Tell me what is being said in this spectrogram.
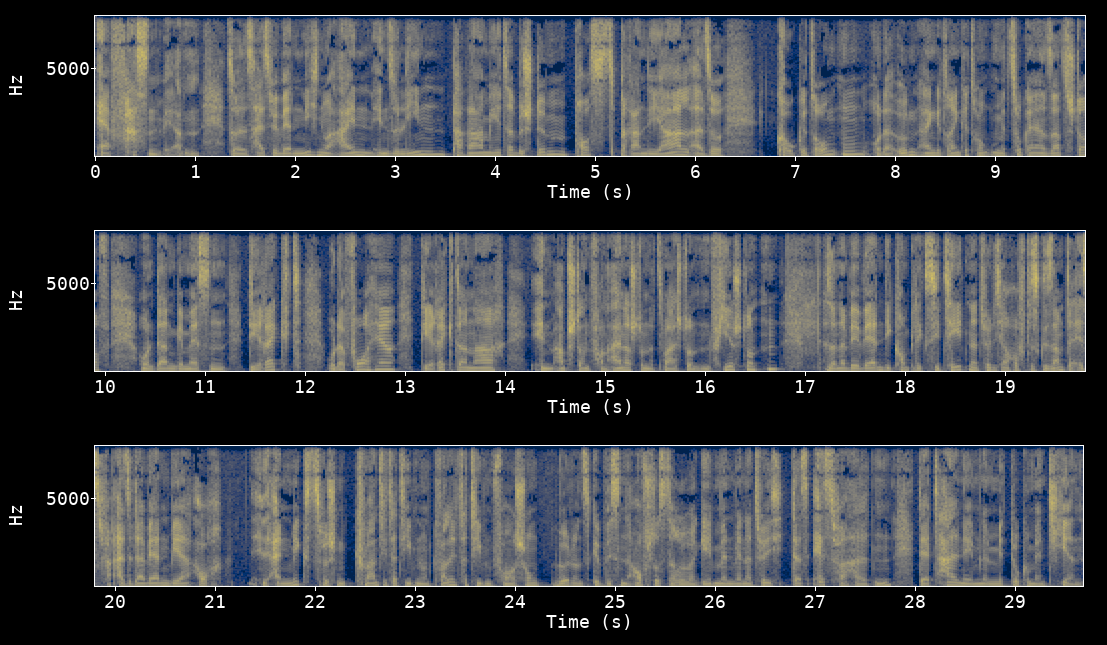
erfassen werden. So, das heißt, wir werden nicht nur einen Insulinparameter bestimmen, postprandial, also Coke getrunken oder irgendein Getränk getrunken mit Zuckerersatzstoff und dann gemessen direkt oder vorher, direkt danach, im Abstand von einer Stunde, zwei Stunden, vier Stunden, sondern wir werden die Komplexität natürlich auch auf das gesamte S, also da werden wir auch ein Mix zwischen quantitativen und qualitativen Forschung würde uns gewissen Aufschluss darüber geben, wenn wir natürlich das Essverhalten der Teilnehmenden mit dokumentieren.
